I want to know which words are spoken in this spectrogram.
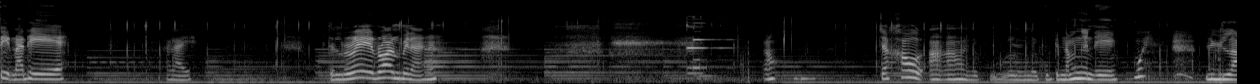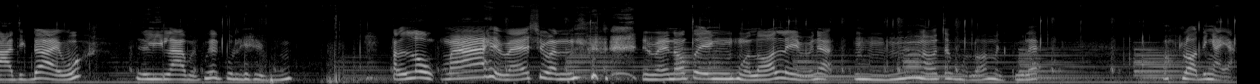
สิบนาที อะไร จะเร่ร่อนไปไหนฮะเอาจะเข้าอ่าเดี๋ยวกูเดี๋ยวกูเป็นน้ำเงินเองเว้ยลีลาจึงได้โว้ลีลาเหมือนเพื่อนกูเลย ตลกมากเห็นไหมชวน เห็นไหมน้องตัวเองหัวร้อนเลยเห็นไหมเนี่ยอืน้องจะหัวร้อนเหมือนกูแล้วอ๊ะรอดได้ไงอะ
